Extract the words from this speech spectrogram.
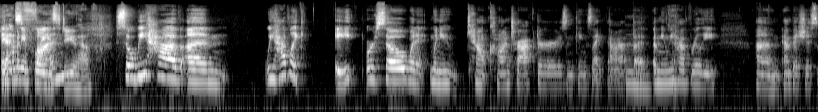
Yeah, and how many employees fun. do you have? So we have um we have like eight or so when it when you count contractors and things like that. But I mean we have really um ambitious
